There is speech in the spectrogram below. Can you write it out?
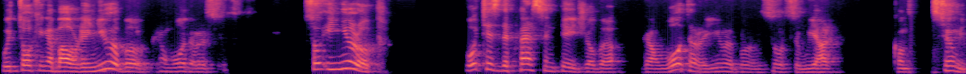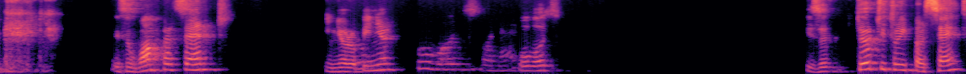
we're talking about renewable groundwater resources. So in Europe, what is the percentage of a groundwater renewable resource we are consuming? Is it 1% in your opinion? Who votes for that? Who votes? Is it 33%?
